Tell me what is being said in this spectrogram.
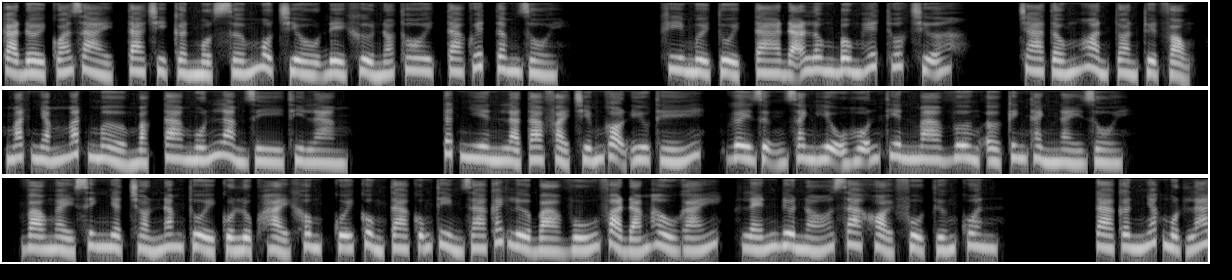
Cả đời quá dài, ta chỉ cần một sớm một chiều để khử nó thôi, ta quyết tâm rồi. Khi 10 tuổi ta đã lông bông hết thuốc chữa. Cha Tống hoàn toàn tuyệt vọng, mắt nhắm mắt mở mặc ta muốn làm gì thì làm. Tất nhiên là ta phải chiếm gọn ưu thế, gây dựng danh hiệu hỗn thiên ma vương ở kinh thành này rồi. Vào ngày sinh nhật tròn 5 tuổi của Lục Hải không, cuối cùng ta cũng tìm ra cách lừa bà vú và đám hầu gái, lén đưa nó ra khỏi phủ tướng quân. Ta cân nhắc một lát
